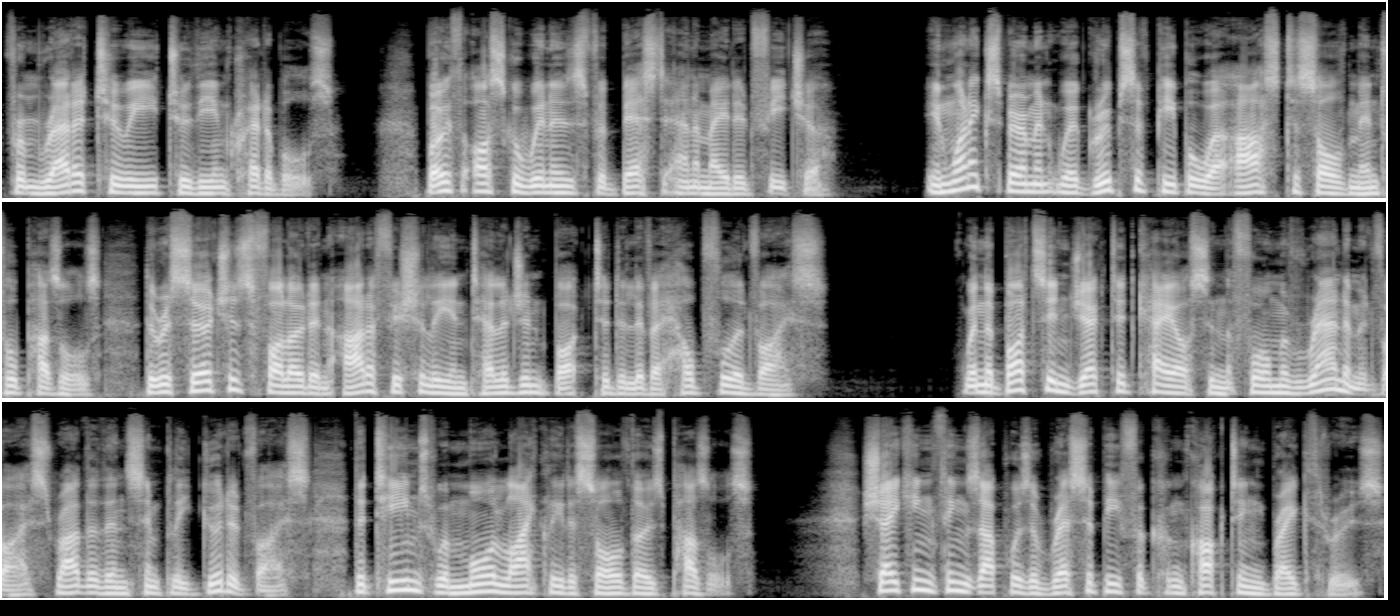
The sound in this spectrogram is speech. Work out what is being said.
from Ratatouille to The Incredibles, both Oscar winners for Best Animated Feature. In one experiment where groups of people were asked to solve mental puzzles, the researchers followed an artificially intelligent bot to deliver helpful advice. When the bots injected chaos in the form of random advice rather than simply good advice, the teams were more likely to solve those puzzles. Shaking things up was a recipe for concocting breakthroughs.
